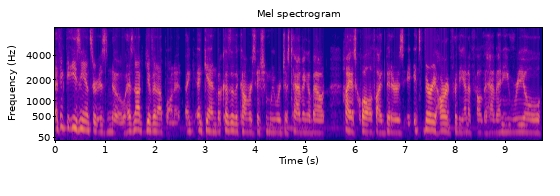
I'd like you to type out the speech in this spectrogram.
I think the easy answer is no, has not given up on it. Again, because of the conversation we were just having about highest qualified bidders, it's very hard for the NFL to have any real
